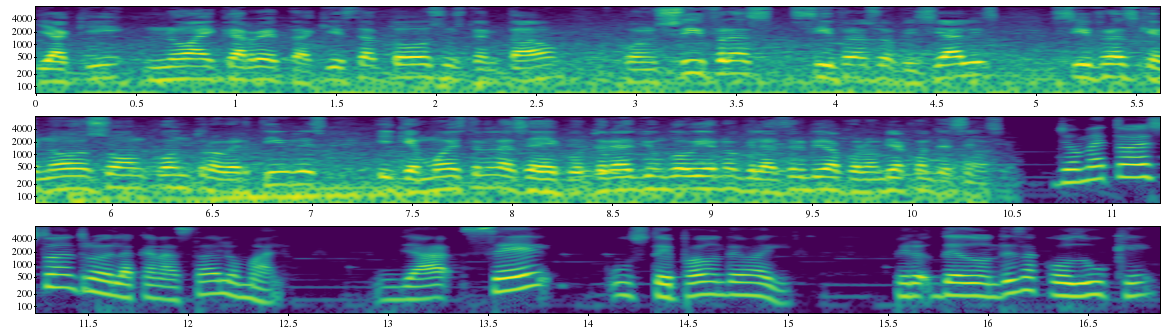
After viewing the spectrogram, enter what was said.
y aquí no hay carreta, aquí está todo sustentado con cifras, cifras oficiales, cifras que no son controvertibles y que muestran las ejecutorias de un gobierno que le ha servido a Colombia con decencia. Yo meto esto dentro de la canasta de lo malo. Ya sé usted para dónde va a ir, pero ¿de dónde sacó Duque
